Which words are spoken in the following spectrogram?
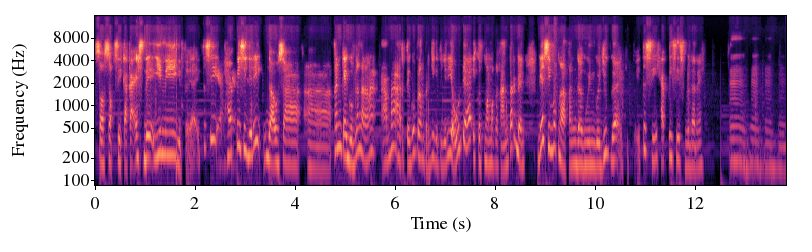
sosok si kakak SD gini gitu ya. Itu sih happy sih. Jadi nggak usah uh, kan kayak gue bilang karena apa arti gue pulang pergi gitu. Jadi ya udah ikut mama ke kantor dan dia sibuk nggak akan gangguin gue juga gitu. Itu sih happy sih sebenarnya. Hmm, hmm, hmm, hmm.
